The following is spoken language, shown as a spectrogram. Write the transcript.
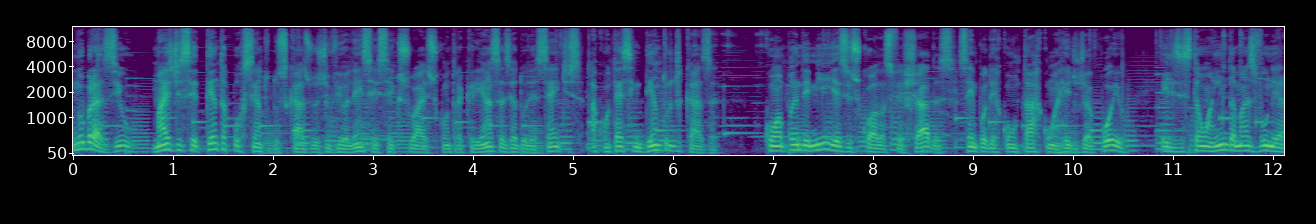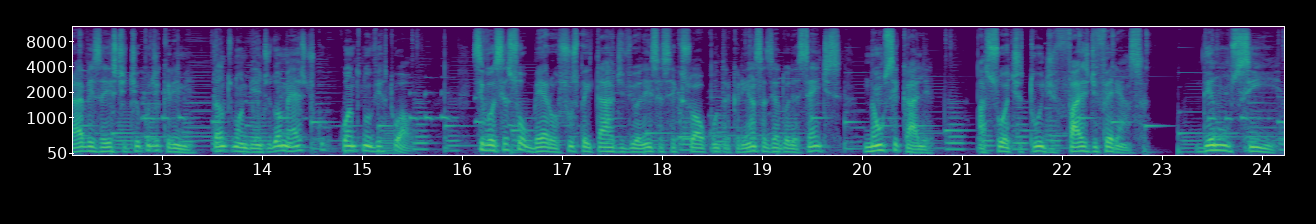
No Brasil, mais de 70% dos casos de violências sexuais contra crianças e adolescentes acontecem dentro de casa. Com a pandemia e as escolas fechadas, sem poder contar com a rede de apoio, eles estão ainda mais vulneráveis a este tipo de crime, tanto no ambiente doméstico quanto no virtual. Se você souber ou suspeitar de violência sexual contra crianças e adolescentes, não se calhe. A sua atitude faz diferença. Denuncie.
